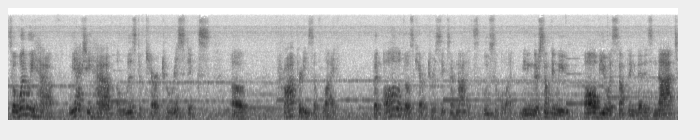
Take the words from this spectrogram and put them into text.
so what do we have? We actually have a list of characteristics of properties of life, but all of those characteristics are not exclusive of life, meaning there's something we all view as something that is not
